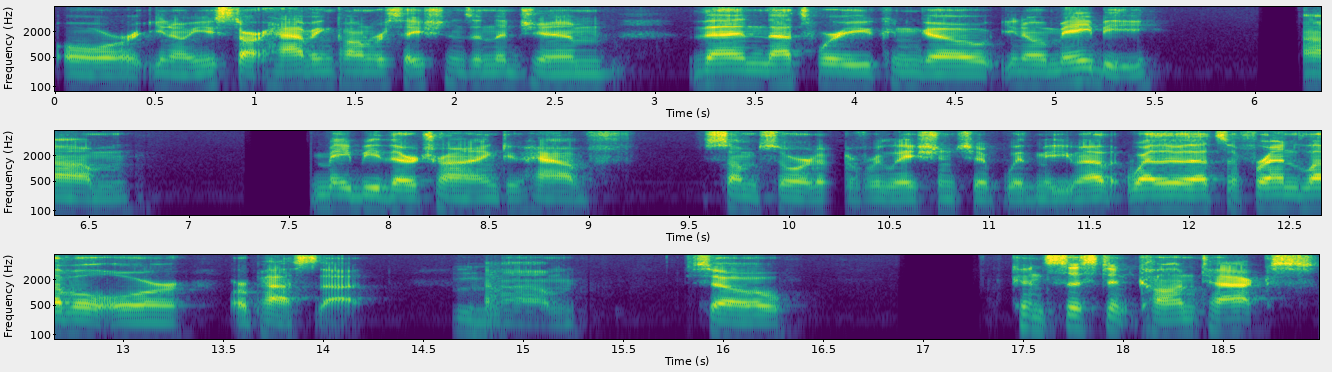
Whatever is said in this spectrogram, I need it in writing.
or you know, you start having conversations in the gym, then that's where you can go. You know, maybe, um, maybe they're trying to have some sort of relationship with me, whether that's a friend level or or past that. Mhm. Um, so consistent contacts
